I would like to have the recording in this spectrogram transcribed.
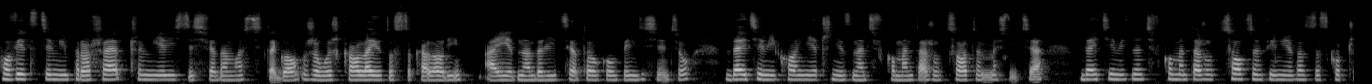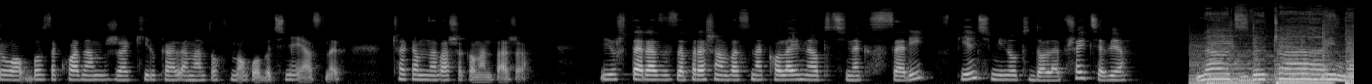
Powiedzcie mi proszę, czy mieliście świadomość tego, że łyżka oleju to 100 kalorii, a jedna delicja to około 50? Dajcie mi koniecznie znać w komentarzu, co o tym myślicie. Dajcie mi znać w komentarzu, co w tym filmie Was zaskoczyło, bo zakładam, że kilka elementów mogło być niejasnych. Czekam na Wasze komentarze. Już teraz zapraszam Was na kolejny odcinek z serii w 5 minut do lepszej Ciebie. nadzwyczajna.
